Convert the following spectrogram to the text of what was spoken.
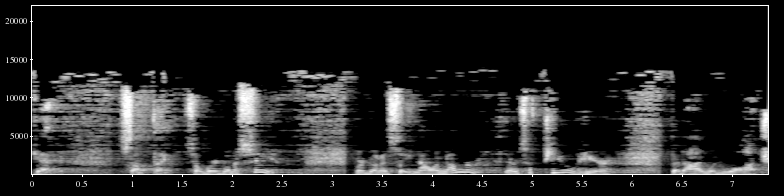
get something. So we're going to see. We're going to see. Now, a number, there's a few here that I would watch.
